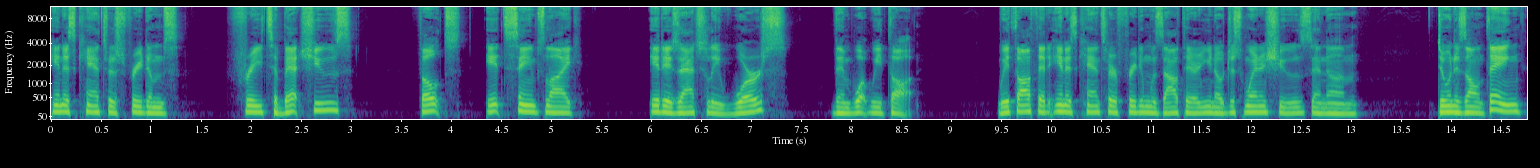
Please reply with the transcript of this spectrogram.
Enes Kanter Freedom's free Tibet shoes, folks, it seems like it is actually worse than what we thought. We thought that Enes Kanter Freedom was out there, you know, just wearing shoes and um doing his own thing.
